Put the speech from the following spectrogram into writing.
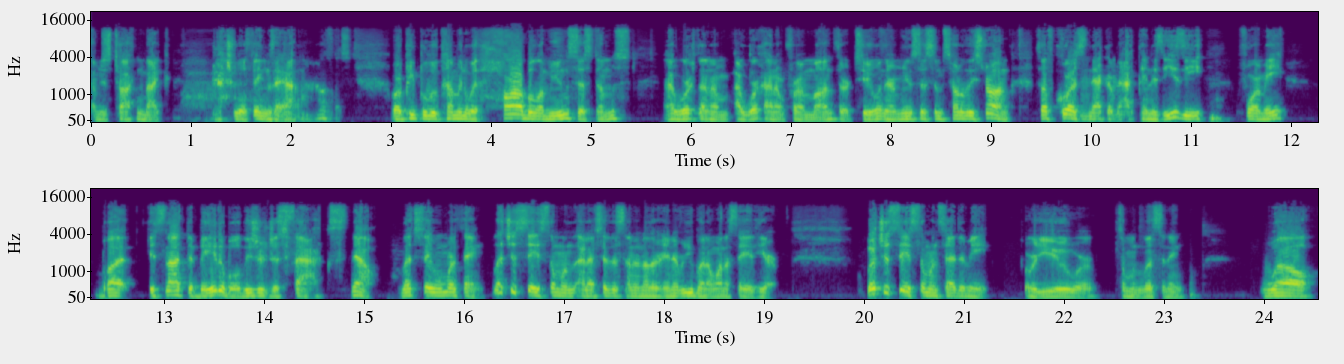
I'm just talking about actual things that happen in the office, or people who come in with horrible immune systems. I worked on them. I work on them for a month or two, and their immune system's totally strong. So of course, Mhm. neck or back pain is easy for me, but it's not debatable. These are just facts. Now, let's say one more thing. Let's just say someone, and I've said this on another interview, but I want to say it here. Let's just say someone said to me, or you, or someone listening, well,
